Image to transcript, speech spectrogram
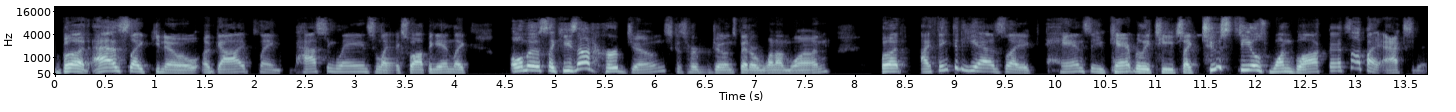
But as like, you know, a guy playing passing lanes and like swapping in, like almost like he's not Herb Jones because Herb Jones better one on one. But I think that he has like hands that you can't really teach. Like two steals, one block. That's not by accident.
